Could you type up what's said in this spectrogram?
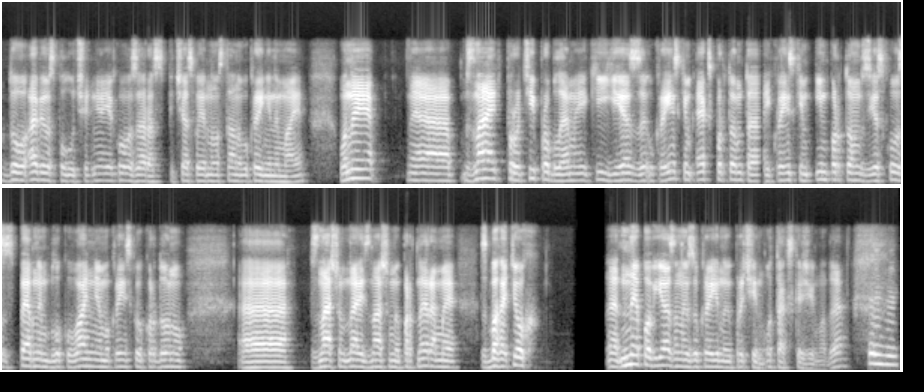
до авіасполучення, якого зараз під час воєнного стану в Україні немає. Вони е, знають про ті проблеми, які є з українським експортом та українським імпортом в зв'язку з певним блокуванням українського кордону е, з нашим, навіть з нашими партнерами з багатьох е, не пов'язаних з Україною причин, отак скажімо, да. Угу.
